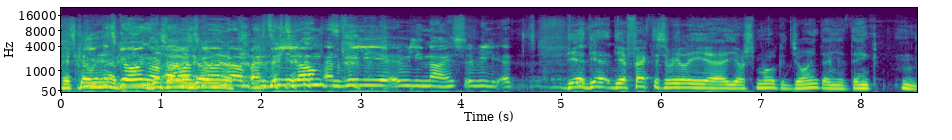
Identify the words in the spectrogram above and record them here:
it's going it's up. going up. This That one one's going up, and really long and really, uh, really nice. Uh, Really, uh, The, the, the effect is really uh, you smoke joint and you think, hmm,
